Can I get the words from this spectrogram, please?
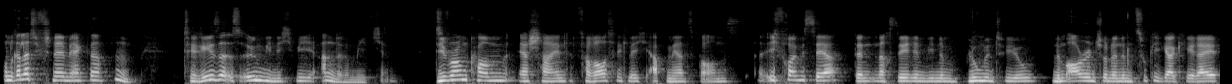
und relativ schnell merkt er, hm, Theresa ist irgendwie nicht wie andere Mädchen. Die Romcom erscheint voraussichtlich ab März bei uns. Ich freue mich sehr, denn nach Serien wie einem Bloom to You, einem Orange oder einem Tsukiga Kirei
